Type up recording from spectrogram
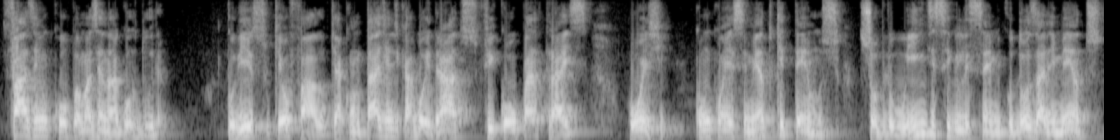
fazem o corpo armazenar gordura. Por isso que eu falo que a contagem de carboidratos ficou para trás. Hoje, com o conhecimento que temos sobre o índice glicêmico dos alimentos,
